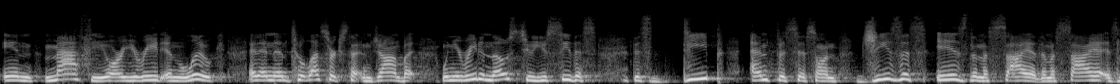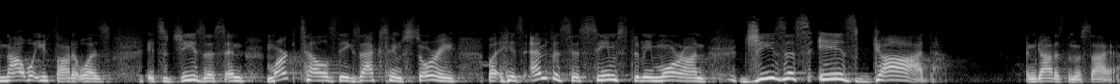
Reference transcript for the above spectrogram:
in Matthew or you read in Luke, and, and, and to a lesser extent in John, but when you read in those two, you see this, this deep emphasis on Jesus is the Messiah. The Messiah is not what you thought it was, it's Jesus. And Mark tells the exact same story, but his emphasis seems to be more on Jesus is God, and God is the Messiah.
